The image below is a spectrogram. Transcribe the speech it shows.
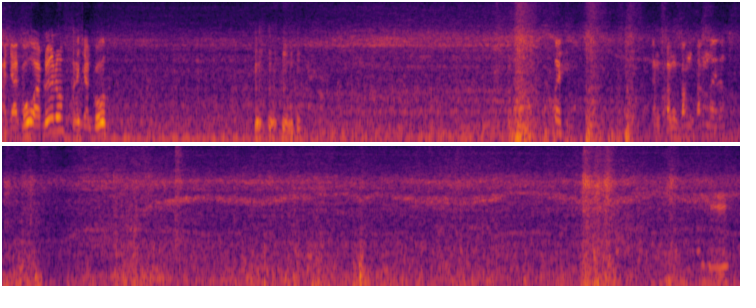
อาจารย์ปูอาบเรือดูอาจารย์ปู เฮ้ยตั้งตั้งตั้งตั้งเลยตั้งอื้อหือมั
